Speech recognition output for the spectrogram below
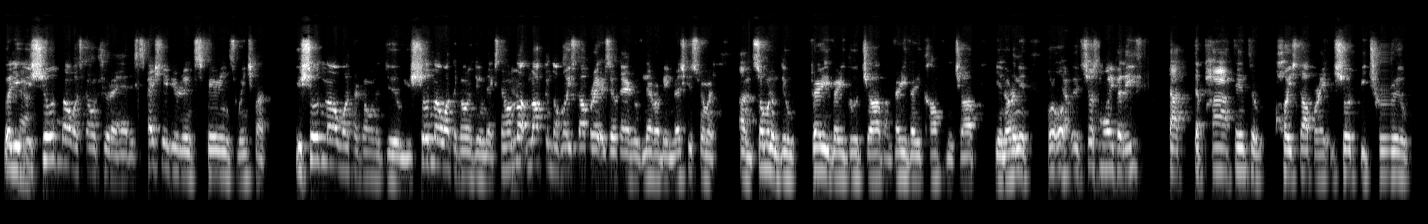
Well, you, Yeah. you should know what's going through their head, especially if you're an experienced winchman. You should know what they're going to do. You should know what they're going to do next. Now, I'm not knocking the hoist operators out there who've never been rescue swimmers, and some of them do very, very good job and very, very confident job. You know what I mean? But uh, Yeah. it's just my belief that the path into hoist operating should be true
